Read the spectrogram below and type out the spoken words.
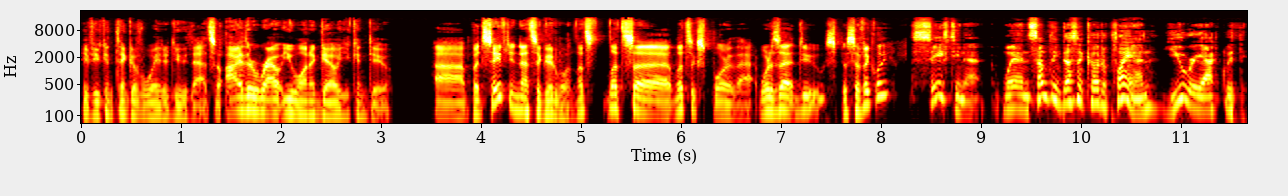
if you can think of a way to do that. So either route you want to go, you can do. Uh, but safety net's a good one. Let's let's uh let's explore that. What does that do specifically? Safety net. When something doesn't go to plan, you react with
